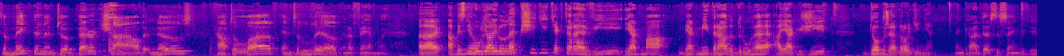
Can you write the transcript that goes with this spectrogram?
to make them into a better child that knows how to love and to live in a family. Eh, aby z něho udělali lepší dítě, které ví, jak, má, jak mít rád druhé a jak žít dobře v rodině. And God does the same with you.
